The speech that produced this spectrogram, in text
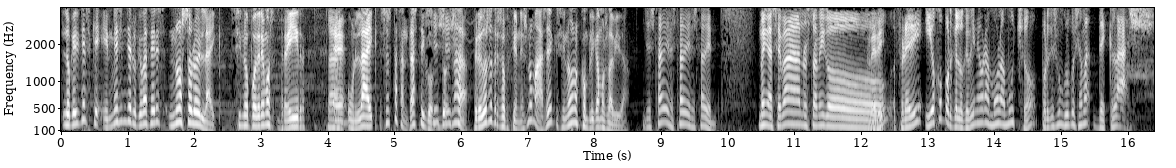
lo que dice es que en Messenger lo que va a hacer es no solo el like, sino podremos reír, Claro. eh, un like. Eso está fantástico. Sí, Do- sí, sí. nada, pero dos o tres opciones, no más, ¿eh? Que si no nos complicamos la vida. Está bien, está bien, está bien. Venga, se va nuestro amigo Freddy. Y ojo, porque lo que viene ahora mola mucho, porque es un grupo que se llama The Clash.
